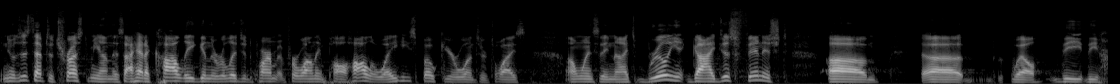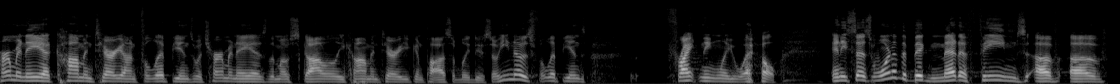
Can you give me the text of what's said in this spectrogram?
And you'll just have to trust me on this. I had a colleague in the religion department for a while named Paul Holloway. He spoke here once or twice on Wednesday nights. Brilliant guy, just finished, um, uh, well, the, the Hermeneia commentary on Philippians, which Hermeneia is the most scholarly commentary you can possibly do. So he knows Philippians frighteningly well. And he says one of the big meta themes of, of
